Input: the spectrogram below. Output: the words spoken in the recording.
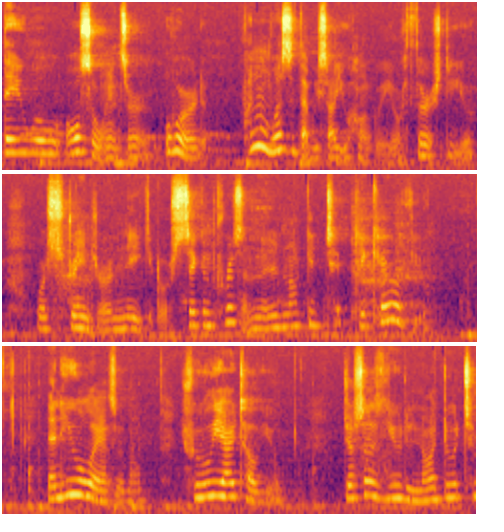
they will also answer, Lord, when was it that we saw you hungry or thirsty or, or a stranger or naked or sick in prison and did not t- take care of you? Then he will answer them, Truly I tell you, just as you did not do it to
